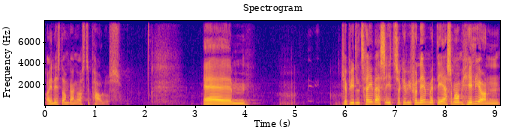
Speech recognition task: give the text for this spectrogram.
og i næste omgang også til Paulus. Um, kapitel 3, vers 1, så kan vi fornemme, at det er som om Helligånden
